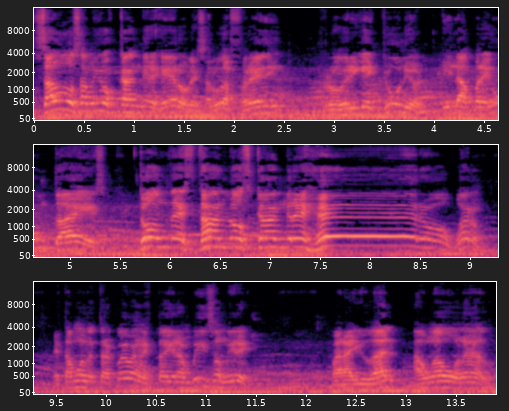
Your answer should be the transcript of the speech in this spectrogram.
Saludos amigos cangrejeros, les saluda Freddy Rodríguez Jr. Y la pregunta es, ¿dónde están los cangrejeros? Bueno, estamos en nuestra cueva, en esta Gran Bison, mire, para ayudar a un abonado,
